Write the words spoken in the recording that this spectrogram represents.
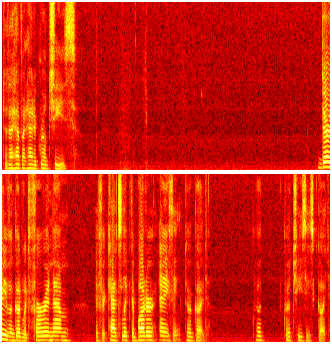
That I haven't had a grilled cheese. They're even good with fur in them. If your cats lick the butter, anything, they're good. Grilled, grilled cheese is good.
